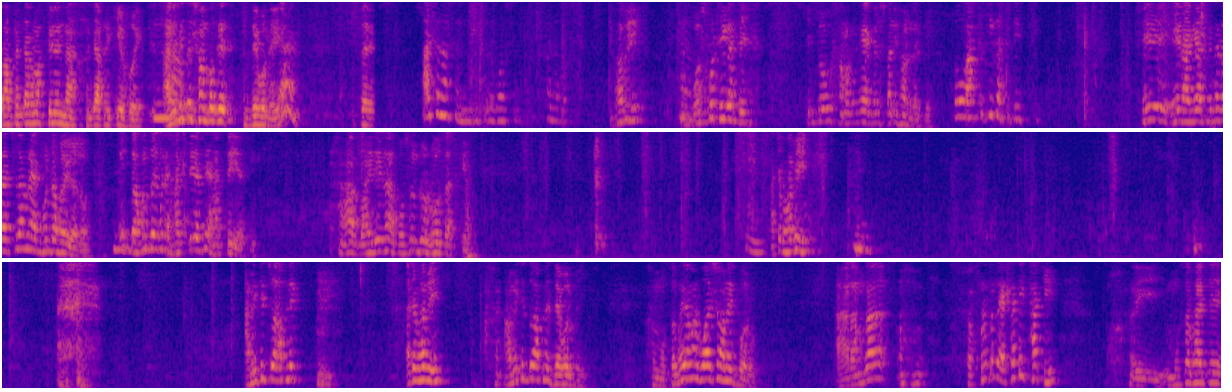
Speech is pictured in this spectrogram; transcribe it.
তো আপনি তো আমাকে চিনেন না যে আপনি কে হই। আমি কিন্তু সম্পর্কে দেব নেই হ্যাঁ? আসেন আসেন ভিতরে বসেন। ভাবি বসবো ঠিক আছে কিন্তু আমাকে এক গ্লাস পানি খাওয়ানো লাগবে। ও আচ্ছা ঠিক আছে দিচ্ছি। সে এর আগে আপনার কাছে যাচ্ছিলাম না এক ঘণ্টা হয়ে গেল। এই তখন তো এখানে হাঁটতেই আছি হাঁটতেই আছি। আর বাইরে না প্রচণ্ড রোদ আজকে। আচ্ছা ভাবি আমি কিন্তু আপনি আচ্ছা ভাবি আমি কিন্তু আপনার দেবর ভাই। মুসা ভাই আমার বয়সে অনেক বড়। আর আমরা সবসময় তো একসাথেই থাকি। ওই মুসা ভাইয়ের যে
